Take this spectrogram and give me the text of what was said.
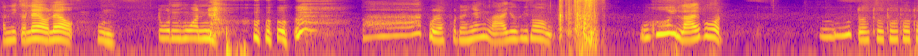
อันนี้ก็แล้วแล้วหุ่นตูนหวนอยู่ป้าดพูดอะไรพูดอะไรยังหลายอยู่พี่น้องโอ้ยหลายโพดอู้ตัวโทโทโทโท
